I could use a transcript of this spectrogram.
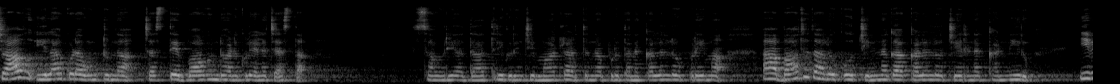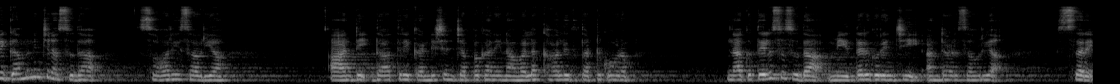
చావు ఇలా కూడా ఉంటుందా? చస్తే బాగుండు అనుకునేలా చేస్తా. శౌర్య దాత్రి గురించి మాట్లాడుతున్నప్పుడు తన కళ్ళల్లో ప్రేమ ఆ బాధ తాలూకు చిన్నగా కళ్ళలో చేరిన కన్నీరు. ఇవి గమనించిన Sudha sorry Shaurya aunty Dhatri condition చెప్పగానే నా వల్ల కాలేదు తట్టుకోవడం. నాకు తెలుసు సుధా మీ ఇద్దరి గురించి అంటాడు శౌర్య సరే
